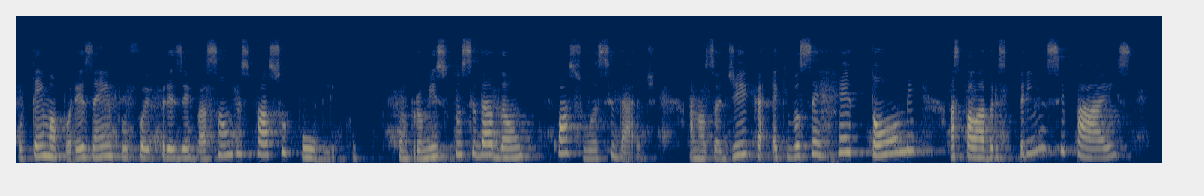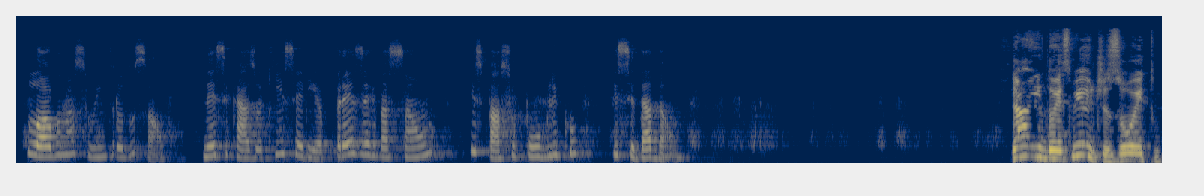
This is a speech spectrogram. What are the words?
o tema, por exemplo, foi preservação do espaço público, compromisso do cidadão com a sua cidade. A nossa dica é que você retome as palavras principais logo na sua introdução. Nesse caso aqui seria preservação, espaço público e cidadão. Já em 2018,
